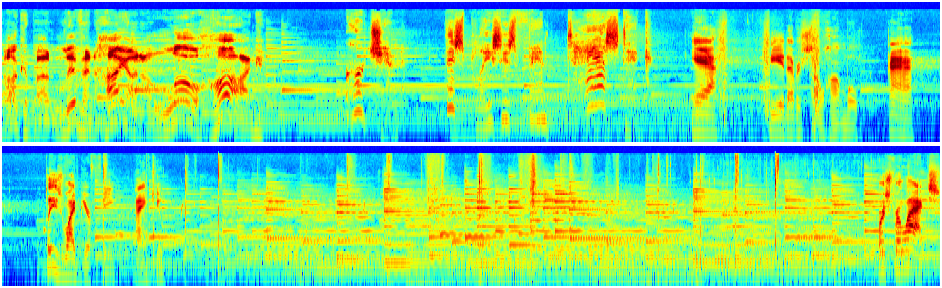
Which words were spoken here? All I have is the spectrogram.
Talk about living high on a low hog. Urchin, this place is fantastic. Yeah, be it ever so humble. Ah, please wipe your feet. Thank you. Of course, relax.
